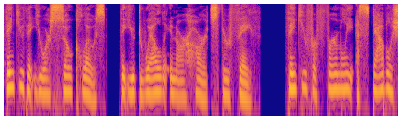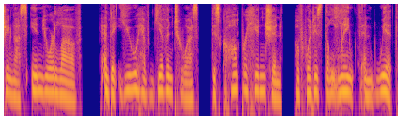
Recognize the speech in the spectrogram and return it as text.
Thank you that you are so close, that you dwell in our hearts through faith. Thank you for firmly establishing us in your love, and that you have given to us this comprehension of what is the length and width,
